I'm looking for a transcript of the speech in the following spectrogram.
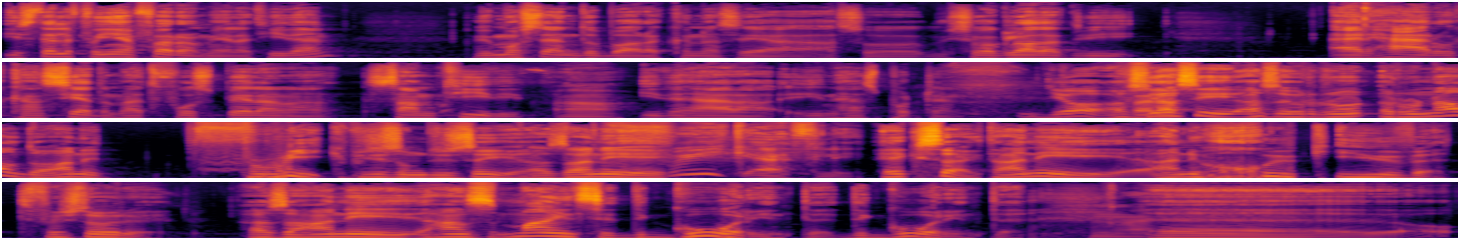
istället för att jämföra dem hela tiden, vi måste ändå bara kunna säga, alltså, vi ska vara glada att vi är här och kan se de här två spelarna samtidigt Ja. i den här, i den här sporten. Ja, alltså För jag att- säger, alltså Ro- Ronaldo han är freak, precis som du säger. Alltså han är, Freak athlete! exakt, han är, han är sjuk i huvudet. Förstår du? Alltså han är, hans mindset, det går inte. Det går inte. Eh, och,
